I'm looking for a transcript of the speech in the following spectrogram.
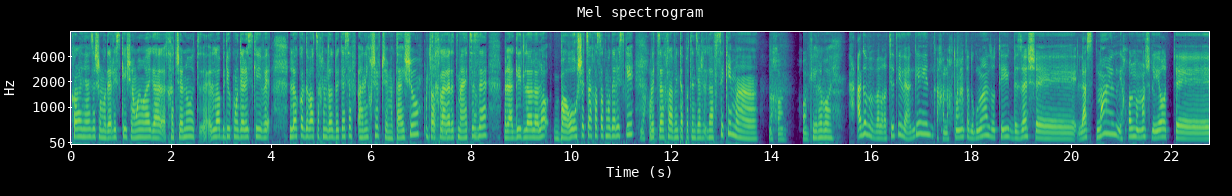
כל העניין הזה של מודל עסקי, שאומרים רגע, חדשנות, לא בדיוק מודל עסקי ולא כל דבר צריך למדוד בכסף, אני חושבת שמתישהו צריך לרדת מהעץ כן. הזה ולהגיד לא, לא, לא, ברור שצריך לעשות מודל עסקי, נכון, וצריך להבין את הפוטנציאל, להפסיק עם ה... נכון. נכון. כאילו בואי. אגב, אבל רציתי להגיד, ככה נחתום את הדוגמה הזאתי, בזה שלאסט מייל יכול ממש להיות אה,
